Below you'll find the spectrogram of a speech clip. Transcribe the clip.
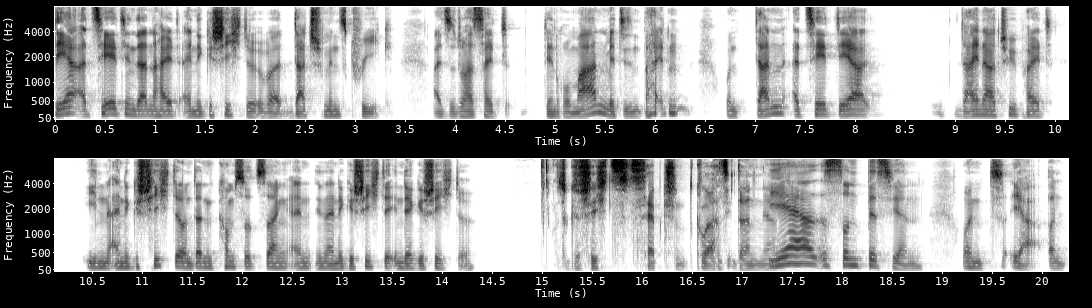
der erzählt ihn dann halt eine Geschichte über Dutchman's Creek. Also du hast halt den Roman mit diesen beiden und dann erzählt der, deiner Typ halt ihnen eine Geschichte und dann kommst du sozusagen in eine Geschichte in der Geschichte. Also Geschichtsception quasi dann, ja. Ja, ist so ein bisschen. Und ja, und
